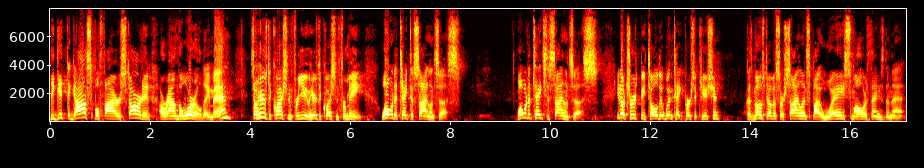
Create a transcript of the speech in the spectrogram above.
to get the gospel fire started around the world. Amen? So here's the question for you. Here's the question for me. What would it take to silence us? What would it take to silence us? You know, truth be told, it wouldn't take persecution because most of us are silenced by way smaller things than that.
